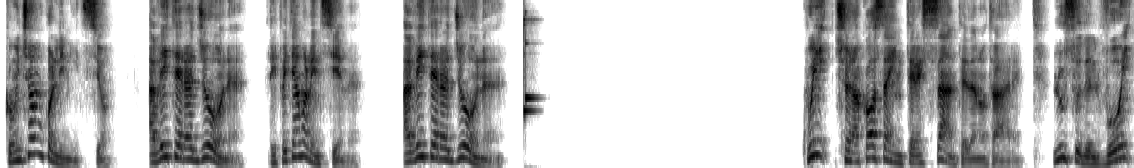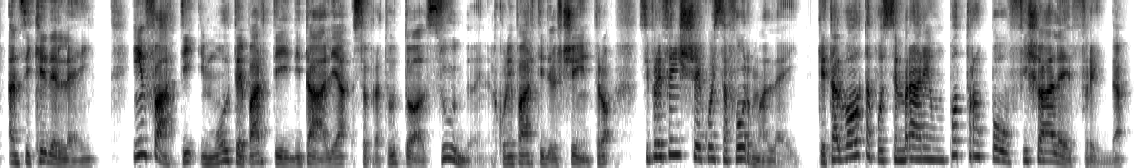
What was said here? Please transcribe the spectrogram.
Cominciamo con l'inizio. Avete ragione. Ripetiamolo insieme. Avete ragione. Qui c'è una cosa interessante da notare, l'uso del voi anziché del lei. Infatti, in molte parti d'Italia, soprattutto al sud e in alcune parti del centro, si preferisce questa forma a lei, che talvolta può sembrare un po' troppo ufficiale e fredda.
